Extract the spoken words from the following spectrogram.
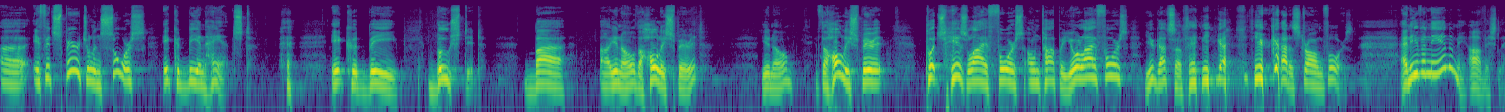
uh, if it's spiritual in source, it could be enhanced. it could be boosted by, uh, you know, the Holy Spirit. You know, if the Holy Spirit puts His life force on top of your life force, you got something. you got you got a strong force, and even the enemy, obviously,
